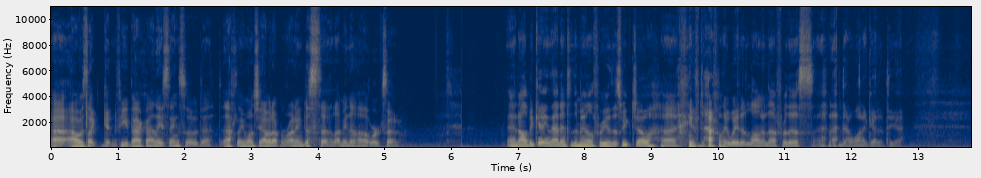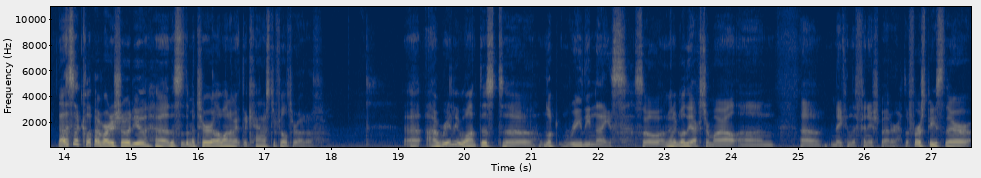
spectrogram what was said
uh, I always like getting feedback on these things. So definitely once you have it up and running, just uh, let me know how it works out. And I'll be getting that into the mail for you this week, Joe. Uh, you've definitely waited long enough for this, and I don't want to get it to you. Now this is a clip I've already showed you. Uh, this is the material I want to make the canister filter out of. Uh, I really want this to look really nice, so I'm going to go the extra mile on uh, making the finish better. The first piece there,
